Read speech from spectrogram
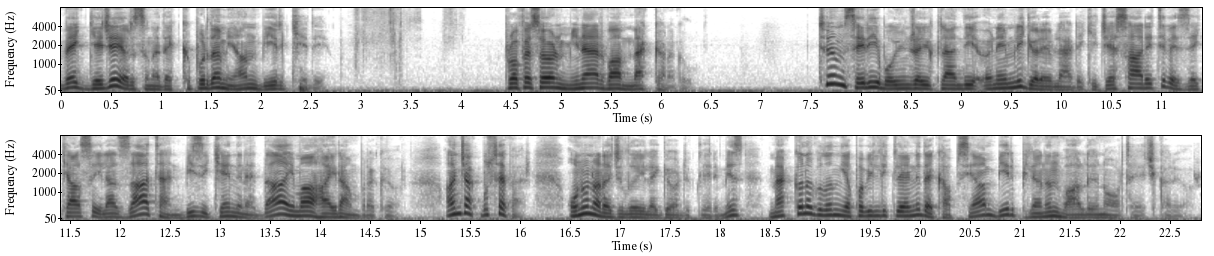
ve gece yarısına dek kıpırdamayan bir kedi. Profesör Minerva McGonagall Tüm seri boyunca yüklendiği önemli görevlerdeki cesareti ve zekasıyla zaten bizi kendine daima hayran bırakıyor. Ancak bu sefer onun aracılığıyla gördüklerimiz McGonagall'ın yapabildiklerini de kapsayan bir planın varlığını ortaya çıkarıyor.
